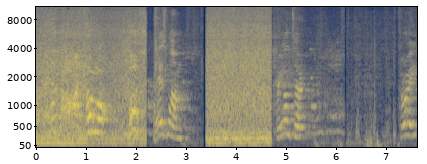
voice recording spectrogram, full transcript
Come on, come on. Push. There's one. Bring on two. Three.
